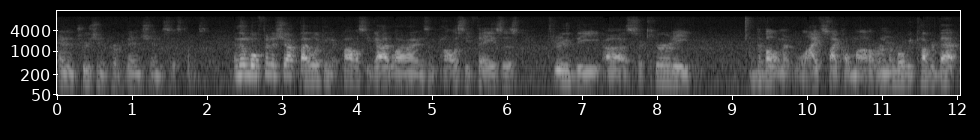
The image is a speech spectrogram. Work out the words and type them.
and intrusion prevention systems. And then we'll finish up by looking at policy guidelines and policy phases through the uh, security development lifecycle model. Remember, we covered that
